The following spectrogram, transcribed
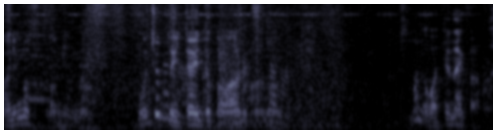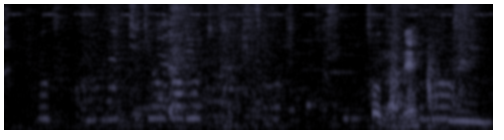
ありますか？みんな。もうちょっと痛いとかはあるかな。まだ終わってないから。この日常がもう続きそうそうだね。うん。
